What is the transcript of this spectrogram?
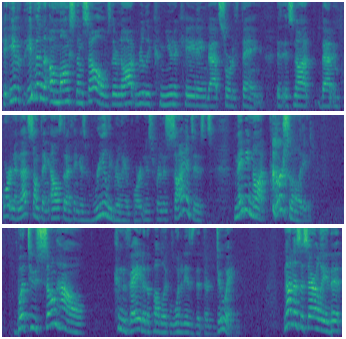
Even, even amongst themselves, they're not really communicating that sort of thing. It's not that important. And that's something else that I think is really, really important is for the scientists, maybe not personally, but to somehow convey to the public what it is that they're doing. Not necessarily that,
